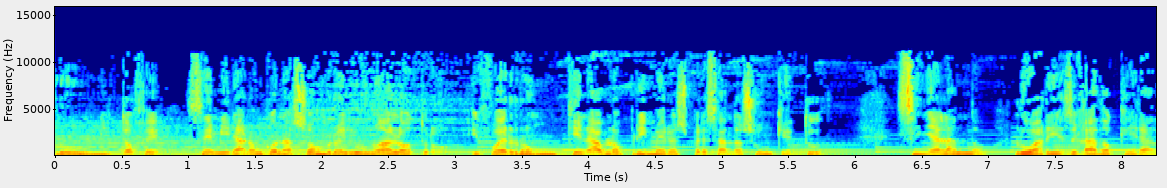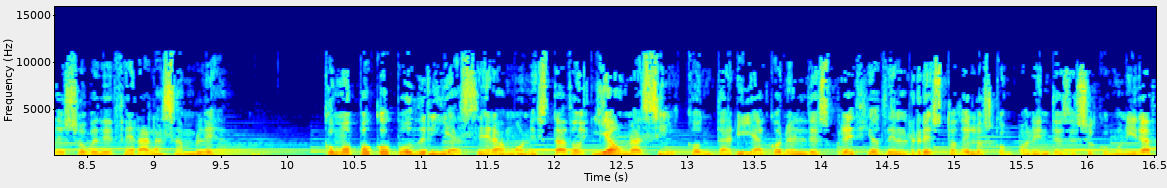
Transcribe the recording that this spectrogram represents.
Run y Toge se miraron con asombro el uno al otro, y fue Run quien habló primero expresando su inquietud, señalando lo arriesgado que era desobedecer a la asamblea. Como poco podría ser amonestado y aún así contaría con el desprecio del resto de los componentes de su comunidad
